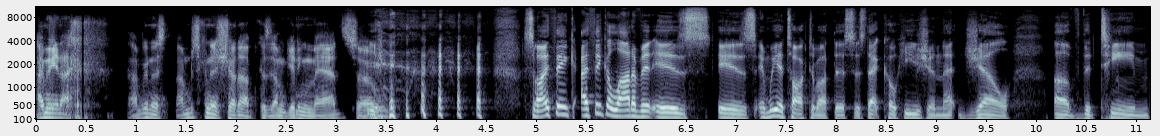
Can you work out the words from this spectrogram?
I mean, I, I'm gonna, I'm just gonna shut up because I'm getting mad. So Yeah. so I think I think a lot of it is is and we had talked about this is that cohesion that gel of the team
